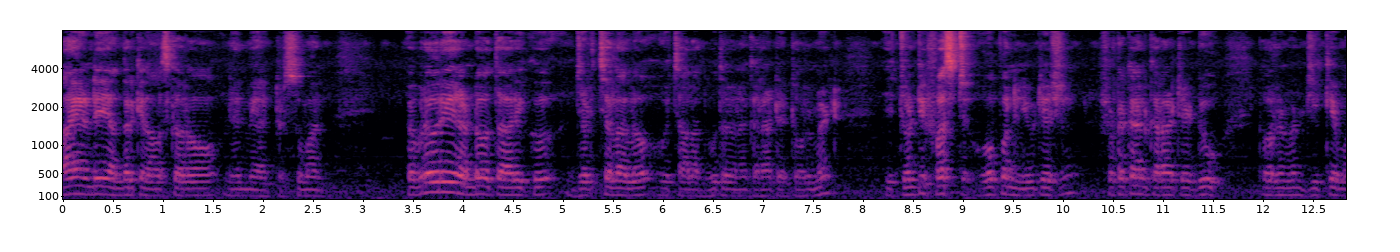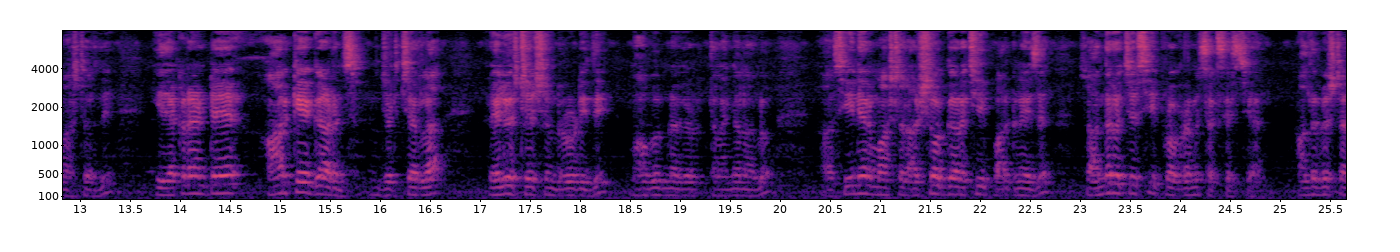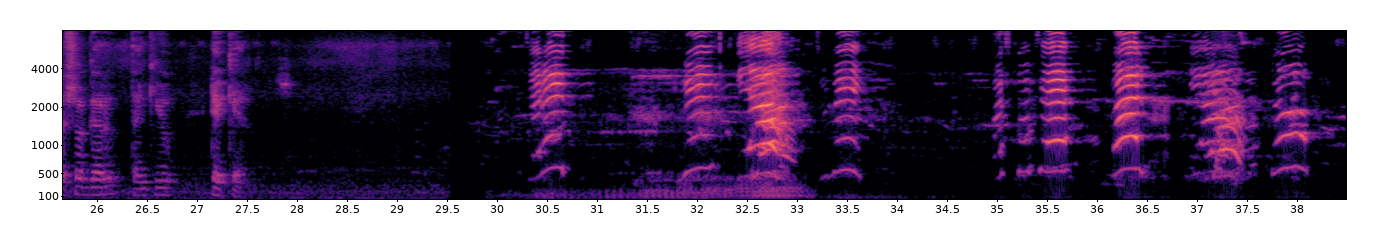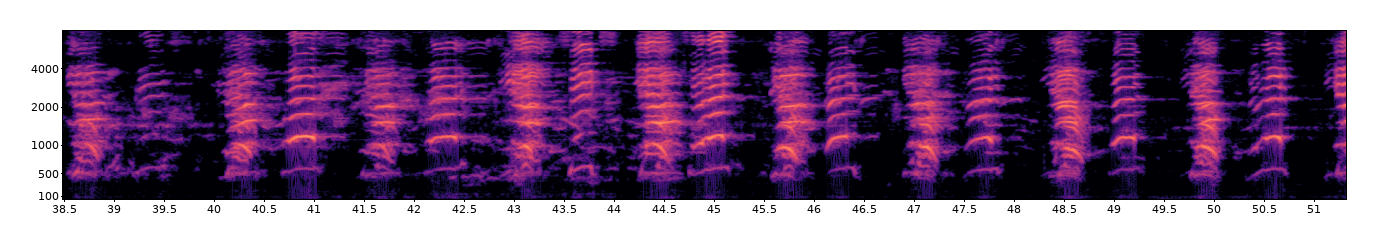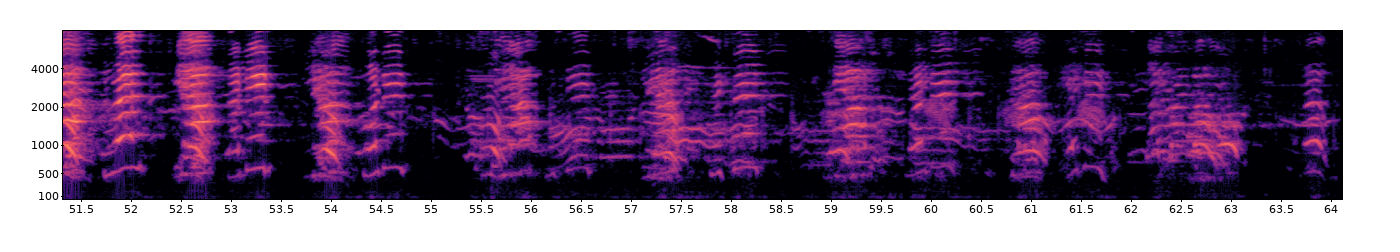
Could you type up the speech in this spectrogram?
Hi అండి అందరికీ నమస్కారం. నేను మీ యాక్టర్ సుమన్. ఫిబ్రవరి రెండవ తారీఖు జడ్చలలో ఒక చాలా అద్భుతమైన కరాటే టోర్నమెంట్. ఇది twenty first open invitation. Shotokan karate do tournament GK మాస్టర్ది. ఇది ఎక్కడంటే RK gardens Jadcherla railway station road ఇది మహబూబ్ నగర్ తెలంగాణలో. ఆ senior master Ashok garu chief organiser. So అందరూ వచ్చేసి ఈ ప్రోగ్రామ్ని సక్సెస్ చేయాలి. ఆల్ ది బెస్ట్ అశోక్ గారు. Thank you take care.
